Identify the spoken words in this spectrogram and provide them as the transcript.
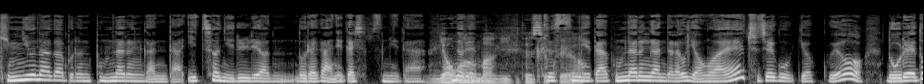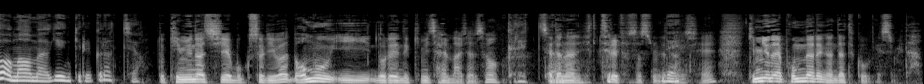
김유나가 부른 봄날은 간다 2001년 노래가 아닐까 싶습니다. 이 영화 음악이기도 했었고요. 그렇습니다. 봄날은 간다라고 영화의 주제곡이었고요. 노래도 어마어마하게 인기를 끌었죠. 또 김윤아 씨의 목소리와 너무 이 노래 느낌이 잘 맞아서 그랬죠. 대단한 히트를 쳤었습니다 네. 당시에 김윤아의 봄날은 간다 듣고 오겠습니다.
